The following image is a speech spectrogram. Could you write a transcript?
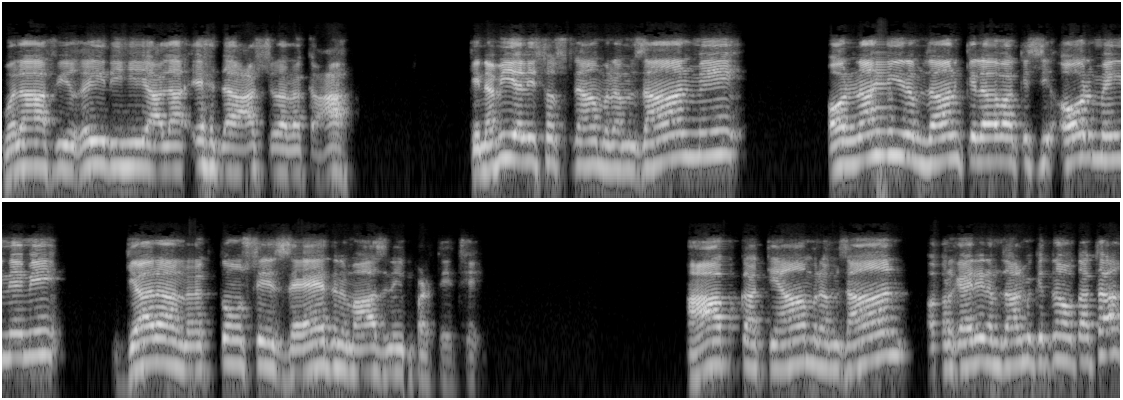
ولا فی غیرہ علی احدى عشر رکعہ۔ کہ نبی علیہ السلام رمضان میں اور نہ ہی رمضان کے علاوہ کسی اور مہینے میں گیارہ رقطوں سے زید نماز نہیں پڑھتے تھے۔ آپ کا قیام رمضان اور غیر رمضان میں کتنا ہوتا تھا؟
